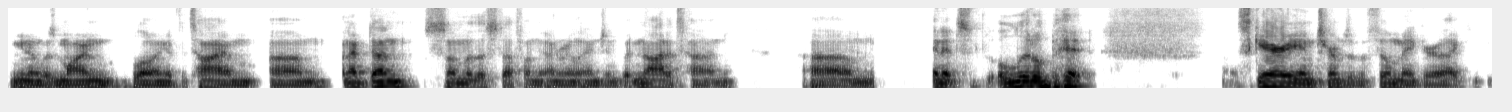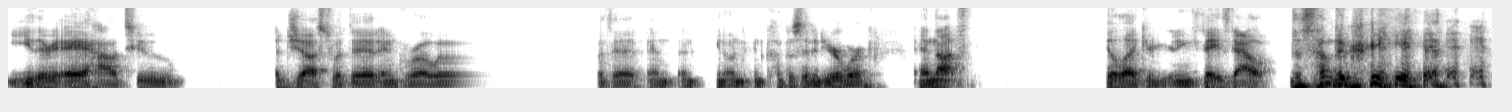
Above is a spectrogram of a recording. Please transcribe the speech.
you know was mind blowing at the time. Um, and I've done some of the stuff on the Unreal Engine, but not a ton. Um, and it's a little bit scary in terms of a filmmaker, like either a how to adjust with it and grow with it, and and you know encompass it into your work, and not feel like you're getting phased out to some degree.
